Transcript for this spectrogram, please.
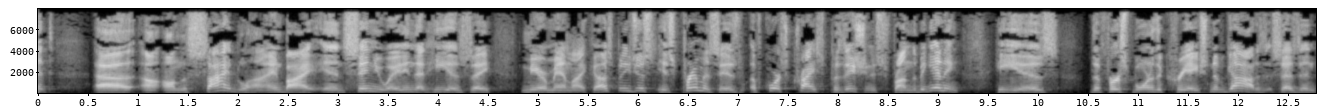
it uh, uh, on the sideline by insinuating that he is a mere man like us, but he just his premise is, of course, Christ's position is from the beginning. He is the firstborn of the creation of God, as it says in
